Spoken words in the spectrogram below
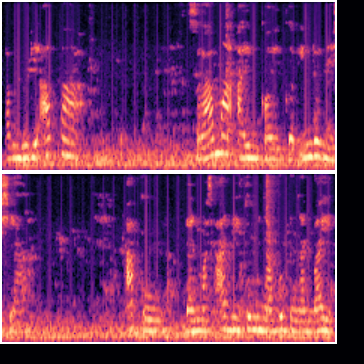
hutang budi apa? Selama Aing Koi ke Indonesia, aku dan Mas Adi itu menyambut dengan baik.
